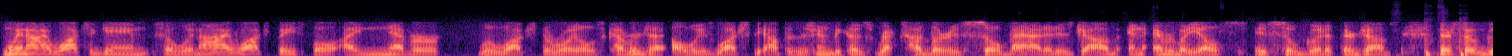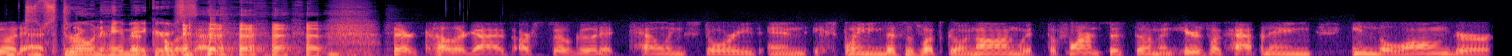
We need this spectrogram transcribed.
when I watch a game, so when I watch baseball, I never will watch the Royals coverage. I always watch the opposition because Rex Hudler is so bad at his job, and everybody else is so good at their jobs. They're so good at throwing like, haymakers. Their color, their color guys are so good at telling stories and explaining this is what's going on with the farm system, and here's what's happening in the longer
